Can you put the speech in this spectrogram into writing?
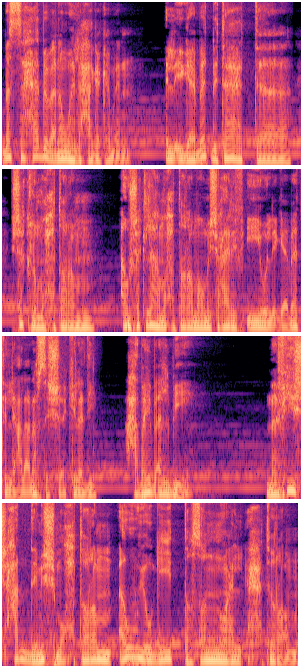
بس حابب أنوه لحاجة كمان. الإجابات بتاعت آه، شكله محترم أو شكلها محترمة ومش عارف إيه والإجابات اللي على نفس الشاكلة دي حبايب قلبي مفيش حد مش محترم أو يجيد تصنع الاحترام.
